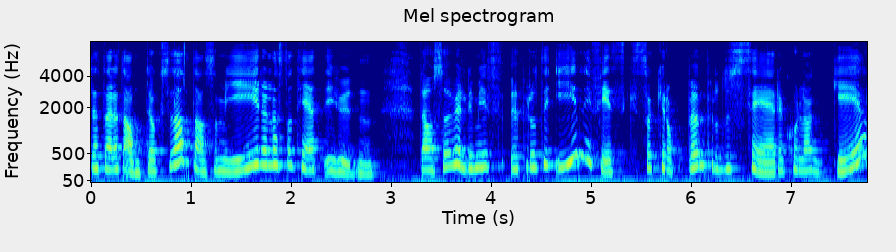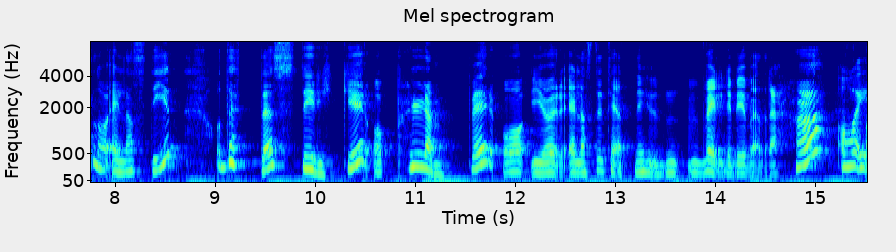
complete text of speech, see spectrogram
Dette er et antioksidant da, som gir elastitet i huden. Det er også veldig mye protein i fisk, så kroppen produserer kollagen og elastin. Og dette styrker og plumper og gjør elastiteten i huden veldig mye bedre. Hæ? Å, jeg,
